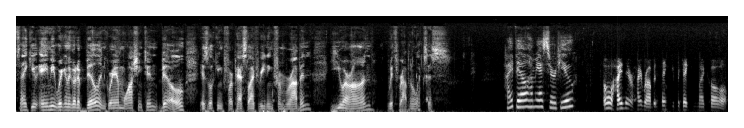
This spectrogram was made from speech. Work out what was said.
Thank you, Amy. We're going to go to Bill in Graham, Washington. Bill is looking for past life reading from Robin. You are on with Robin Alexis. Hi, Bill. How may I serve you? Oh, hi there. Hi, Robin. Thank you for taking my call.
